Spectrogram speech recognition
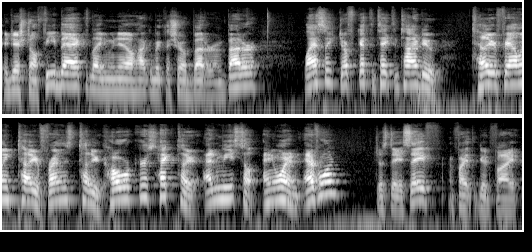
additional feedback, letting me know how I can make the show better and better. Lastly, don't forget to take the time to tell your family, tell your friends, tell your coworkers, heck, tell your enemies, tell anyone and everyone. Just stay safe and fight the good fight.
